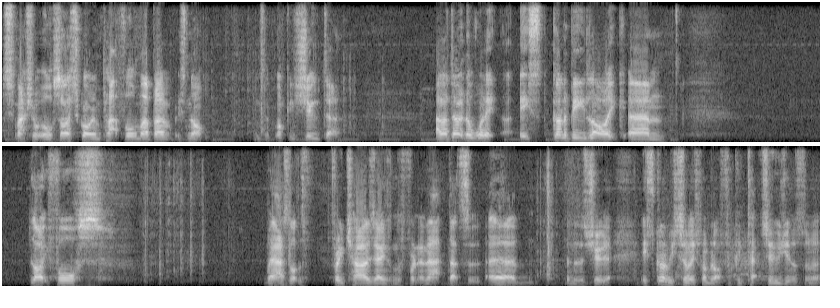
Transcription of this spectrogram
smash them or side scrolling platformer but it's not it's a fucking shooter. And I don't know what it it's gonna be like um, Light Force, but it has like three charge zones on the front and that. That's um, another shooter. It's got to be something. It's probably like fucking Tatsujin or something.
